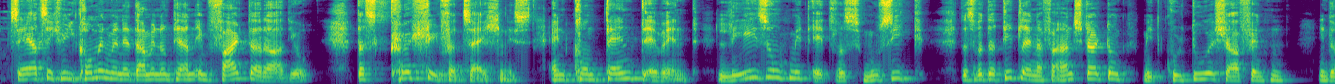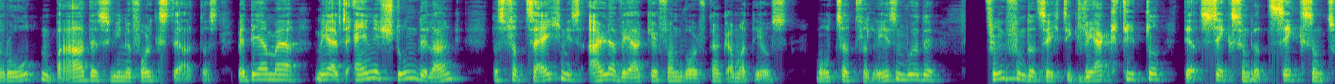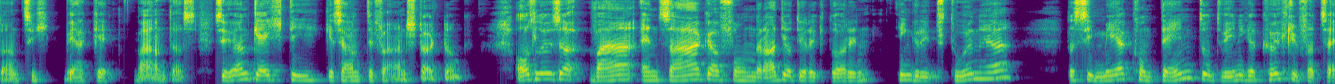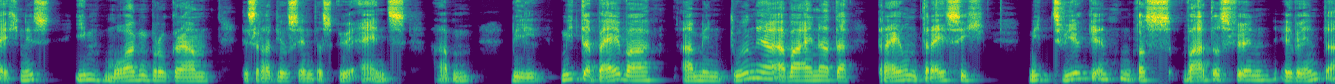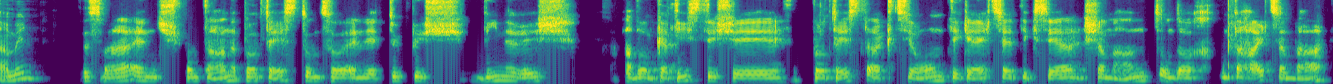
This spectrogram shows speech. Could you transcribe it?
Sehr herzlich willkommen, meine Damen und Herren, im Falter Radio. Das Köchelverzeichnis, ein Content-Event, Lesung mit etwas Musik. Das war der Titel einer Veranstaltung mit Kulturschaffenden in der Roten Bar des Wiener Volkstheaters, bei der man mehr als eine Stunde lang das Verzeichnis aller Werke von Wolfgang Amadeus Mozart verlesen wurde. 560 Werktitel der 626 Werke waren das. Sie hören gleich die gesamte Veranstaltung. Auslöser war ein Saga von Radiodirektorin Ingrid Thurnherr, dass sie mehr Content und weniger Köchelverzeichnis im Morgenprogramm des Radiosenders Ö1 haben will. Mit dabei war Armin Thurnherr, er war einer der 33 Mitwirkenden. Was war das für ein Event, Armin? Das war ein spontaner Protest und so eine typisch wienerisch avantgardistische Protestaktion, die gleichzeitig sehr charmant und auch unterhaltsam war.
